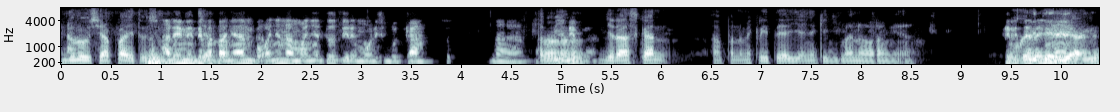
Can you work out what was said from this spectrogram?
dulu siapa itu. ada yang siapa. pertanyaan, pokoknya namanya tuh tidak mau disebutkan. Nah, Tapi ini ah. jelaskan apa namanya kriterianya kayak gimana orangnya. Kriterianya kriterianya.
